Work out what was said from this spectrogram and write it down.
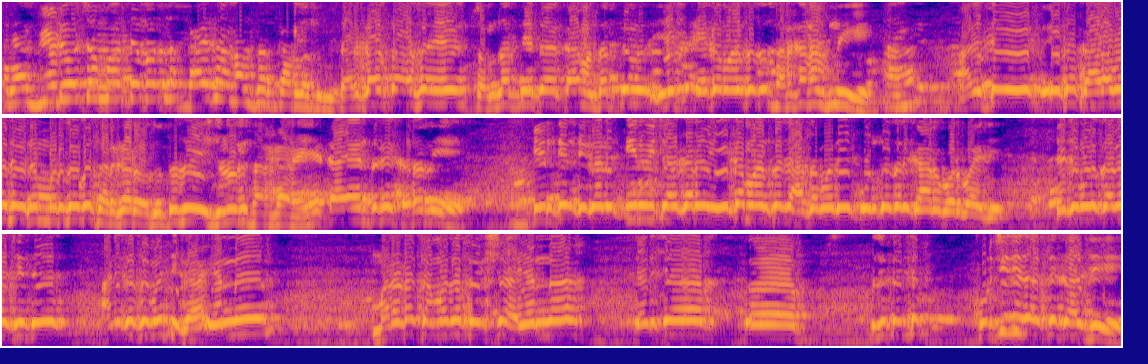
तर या व्हिडिओच्या माध्यमातून काय सांगाल सरकारला तुम्ही? सरकार तर असं हे समजत नाही तर काय म्हणतात एक एका माणसाचं सरकारच नाहीये? आणि ते एक- काळामध्ये ना मर्दोग सरकार होतं. तसं हिजडोगी सरकार आहे. हे काय यांचं काही खरं नाही तीन तीन ठिकाणी तीन विचार करा एका माणसाच्या हातामध्ये कोणता तरी कारभार पाहिजे. त्याच्यामुळे कदाचित आणि कसं माहिती का यांना मराठा समाजापेक्षा यांना त्यांच्या अं, म्हणजे त्यांच्या खुर्चीची जास्त काळजी आहे.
